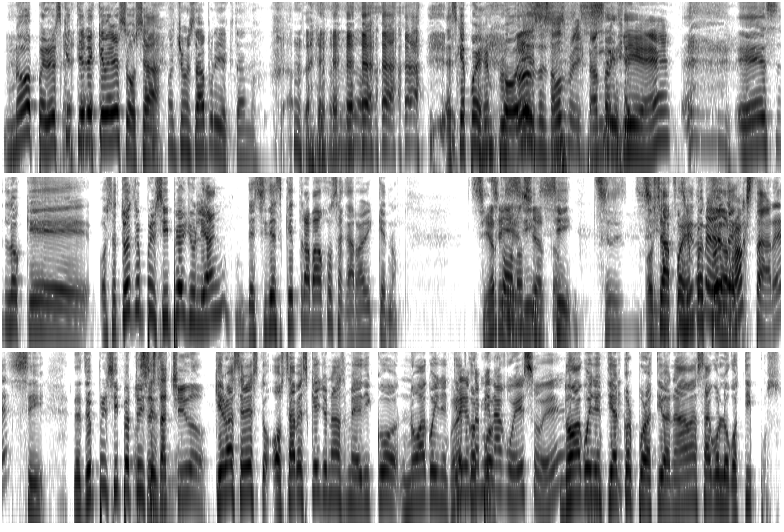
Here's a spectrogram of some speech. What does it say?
No, pero es que tiene que ver eso, o sea, Moncho me estaba proyectando. es que por ejemplo, Todos es, nos estamos proyectando sí, aquí, ¿eh? es lo que, o sea, tú desde un principio, Julián, decides qué trabajos agarrar y qué no. ¿Cierto Sí, o no sí, cierto? sí. Sí, O sí. sea, por ejemplo, tú desde- rockstar, ¿eh? Sí. Desde un principio tú O sea, dices, está chido. quiero hacer esto, o sabes que yo nada más me dedico, no hago identidad Bueno, yo también hago eso, ¿eh? no hago identidad corporativa, nada más hago logotipos.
